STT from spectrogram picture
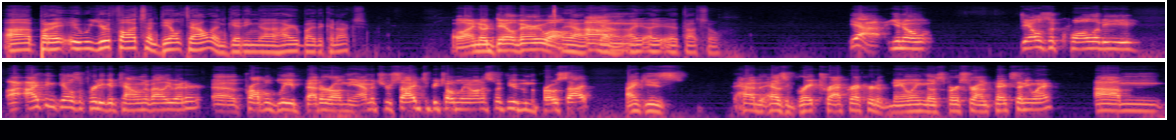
Uh, but uh, your thoughts on Dale Tallon getting uh, hired by the Canucks? Oh, I know Dale very well. Yeah, um, yeah I, I, I, thought so. Yeah, you know, Dale's a quality. I, I think Dale's a pretty good talent evaluator. Uh, probably better on the amateur side, to be totally honest with you, than the pro side. I think he's had has a great track record of nailing those first round picks. Anyway, um,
